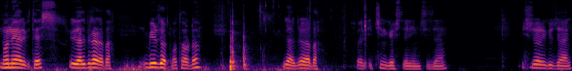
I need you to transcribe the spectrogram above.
Manuel vites. Güzel bir araba. 1.4 motorlu. Güzel bir araba. Şöyle içini göstereyim size. İçi şöyle güzel.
